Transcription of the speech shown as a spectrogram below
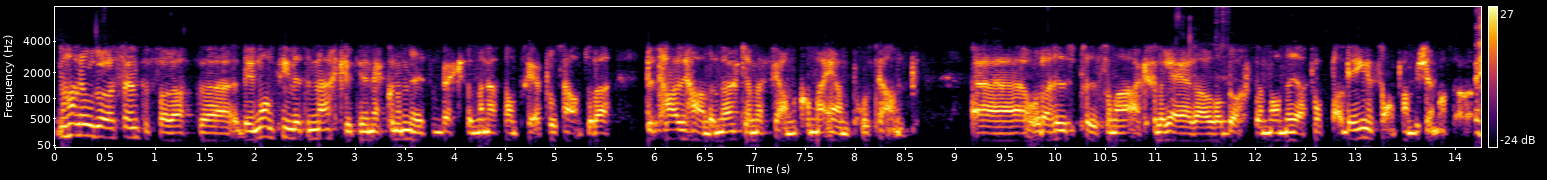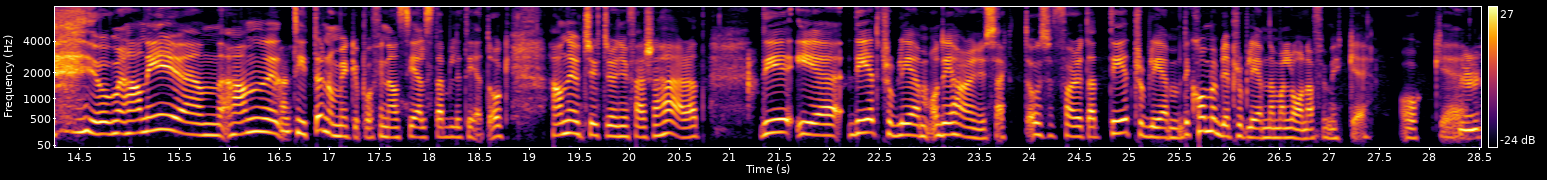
Men han oroar sig inte för att uh, det är någonting lite märkligt i en ekonomi som växer med nästan 3 procent och där detaljhandeln ökar med 5,1 procent. Uh, och där huspriserna accelererar och börsen har nya toppar. Det är inget sånt han bekymrar sig över. jo, men han är ju en, han tittar nog mycket på finansiell stabilitet och han uttryckte det ungefär så här att det är, det är ett problem och det har han ju sagt också förut att det är ett problem, det kommer bli problem när man lånar för mycket och uh, mm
